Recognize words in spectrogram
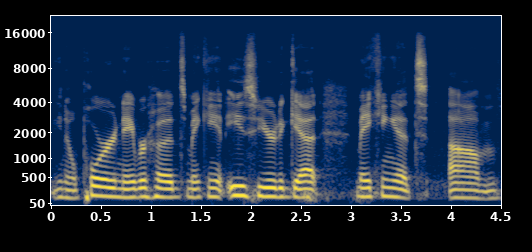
you know poorer neighborhoods, making it easier to get, making it um,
